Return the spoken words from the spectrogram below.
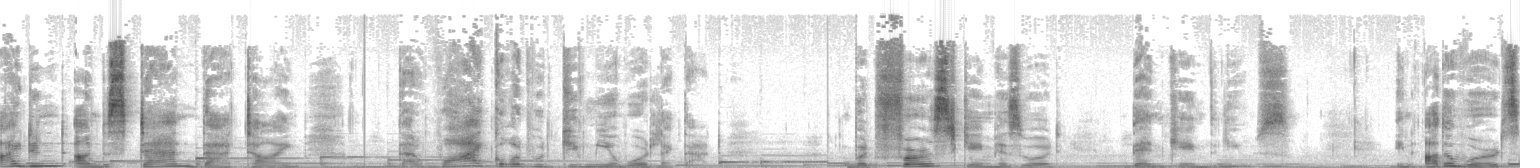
I didn't understand that time that why God would give me a word like that. But first came his word, then came the news. In other words,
